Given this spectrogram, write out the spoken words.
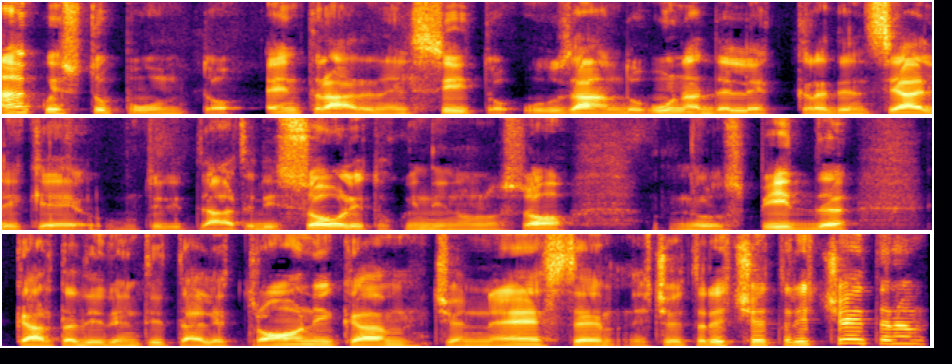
a questo punto entrare nel sito usando una delle credenziali che utilizzate di solito, quindi non lo so, lo SPID, carta di identità elettronica, CNS, eccetera, eccetera, eccetera.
